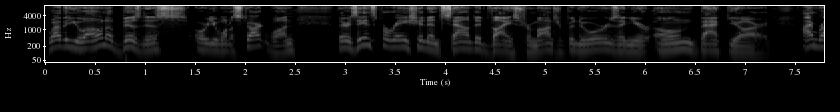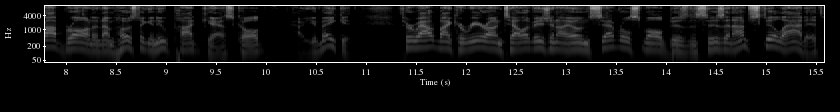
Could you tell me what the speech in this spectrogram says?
Whether you own a business or you want to start one, there's inspiration and sound advice from entrepreneurs in your own backyard. I'm Rob Braun, and I'm hosting a new podcast called How You Make It. Throughout my career on television, I own several small businesses, and I'm still at it.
